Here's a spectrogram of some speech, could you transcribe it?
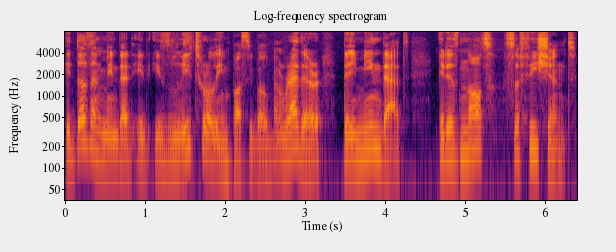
it doesn't mean that it is literally impossible. Rather, they mean that it is not sufficient.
